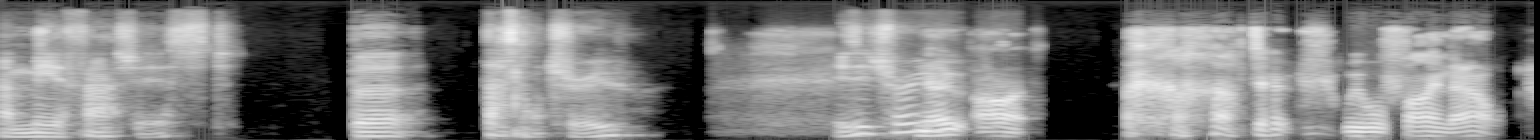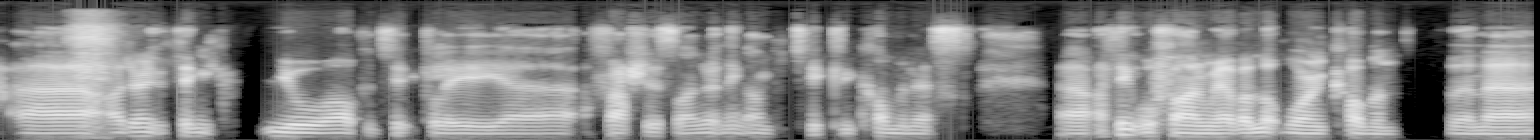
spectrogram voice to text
a mere fascist, but that's not true. Is it true? No, uh, I don't. We will find out. Uh, I don't think you are particularly uh, a fascist. I don't think I'm particularly communist. Uh, I think we'll find we have a lot more in common than uh,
